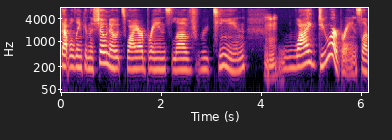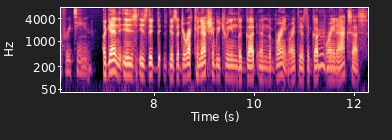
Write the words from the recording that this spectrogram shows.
that will link in the show notes why our brains love routine. hmm Why do our brains love routine? Again, is is that there's a direct connection between the gut and the brain, right? There's the gut-brain Mhm. axis.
